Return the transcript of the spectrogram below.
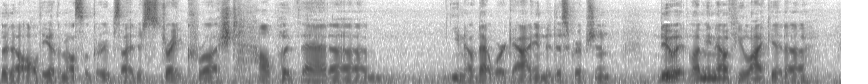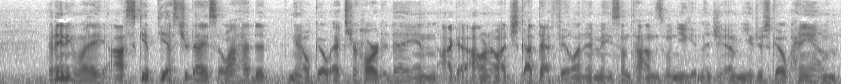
But uh, all the other muscle groups I just straight crushed. I'll put that, uh, you know, that workout in the description. Do it. Let me know if you like it. Uh, but anyway, I skipped yesterday, so I had to, you know, go extra hard today. And I got, I don't know, I just got that feeling in me. Sometimes when you get in the gym, you just go ham.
